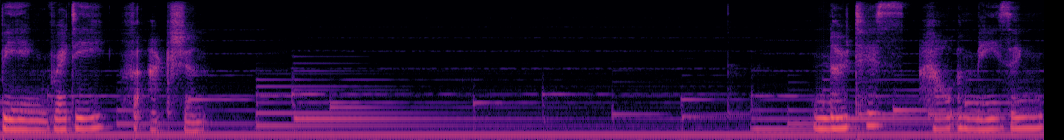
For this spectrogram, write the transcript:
being ready for action. Notice how amazing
